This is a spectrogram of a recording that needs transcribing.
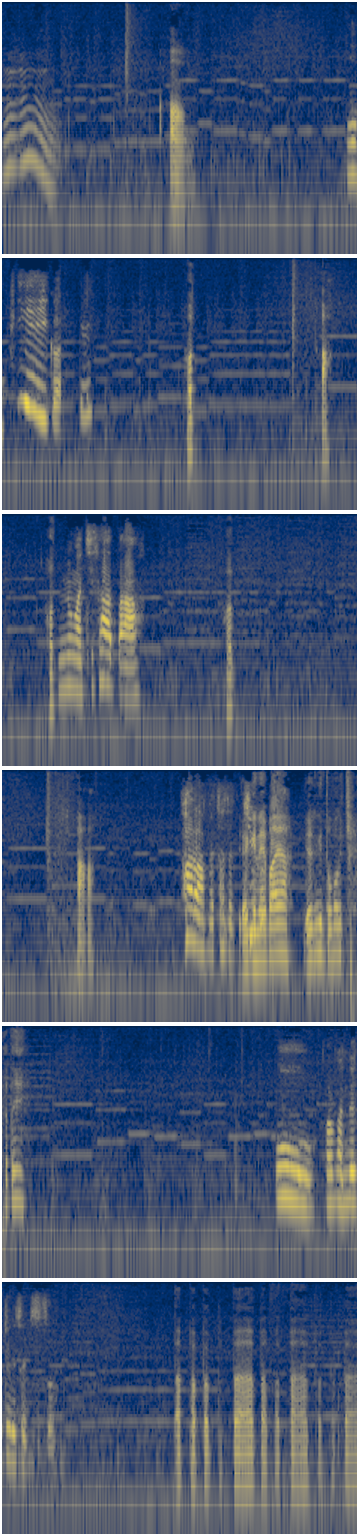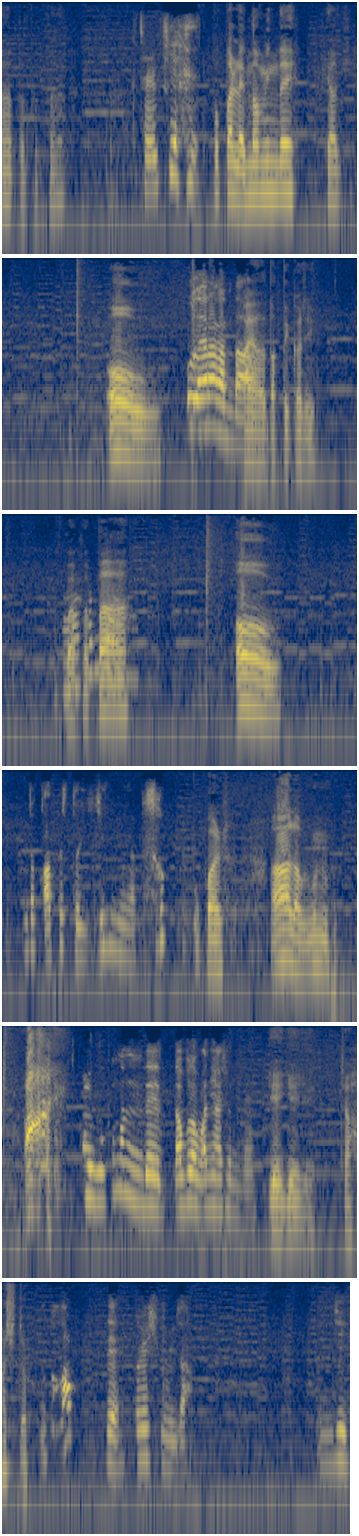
음. 아우. 뭐 피해, 이거. 헛. 아. 헛. 분명한 치사하다. 아. 바로 앞에 터졌지. 여긴 해봐야. 여긴 도망쳐야 돼. 오, 바로 반대쪽에 터졌어. 빠빠빠빠빠빠빠빠빠빠빠빠. 잘 피해. 폭발 랜덤인데 피하기. 오우. 오, 날아간다. 아야 낙대까지. 날아간다. 빠빠빠. 오우. 왜 자꾸 앞에서 터지지? 분명히 앞에서. 폭발. 아, 나 운. 아! 아이고, 끝났는데, 나보다 많이 하셨네. 예, 예, 예. 자, 하시죠. 이거가? 네, 하겠습니다. 왠지,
